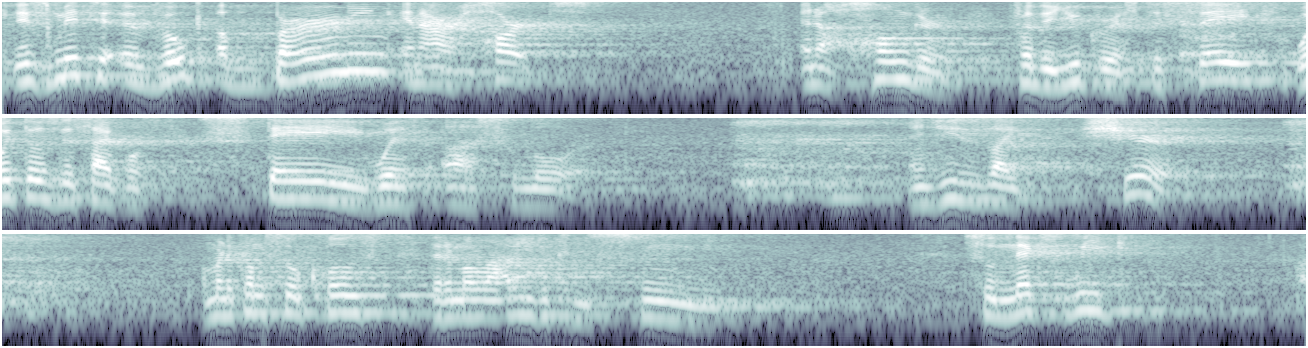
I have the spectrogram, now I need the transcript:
it is meant to evoke a burning in our hearts and a hunger for the Eucharist, to say with those disciples, Stay with us, Lord. And Jesus is like, Sure. I'm going to come so close that I'm going to allow you to consume me. So next week, uh,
